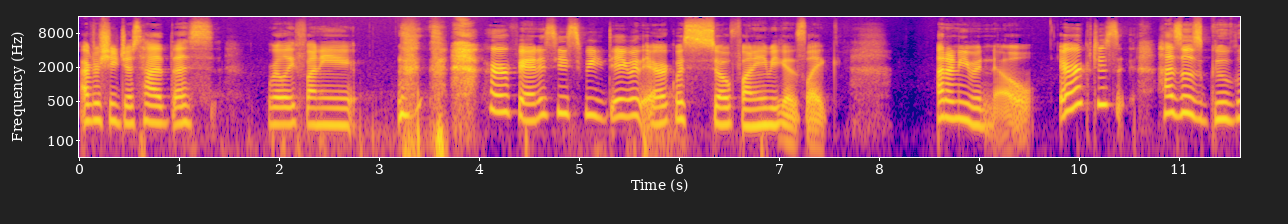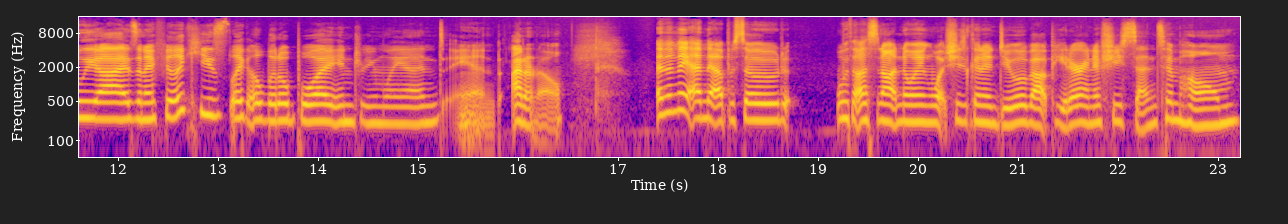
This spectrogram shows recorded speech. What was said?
After she just had this really funny. her fantasy suite date with Eric was so funny because, like, I don't even know. Eric just has those googly eyes, and I feel like he's like a little boy in dreamland, and I don't know. And then they end the episode with us not knowing what she's gonna do about Peter and if she sends him home.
